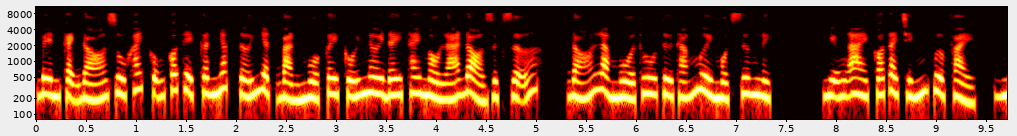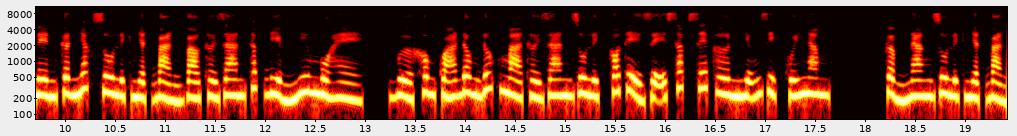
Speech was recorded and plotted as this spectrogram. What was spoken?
Bên cạnh đó du khách cũng có thể cân nhắc tới Nhật Bản mùa cây cối nơi đây thay màu lá đỏ rực rỡ, đó là mùa thu từ tháng 11 dương lịch. Những ai có tài chính vừa phải, nên cân nhắc du lịch Nhật Bản vào thời gian thấp điểm như mùa hè, vừa không quá đông đúc mà thời gian du lịch có thể dễ sắp xếp hơn những dịp cuối năm. Cẩm nang du lịch Nhật Bản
